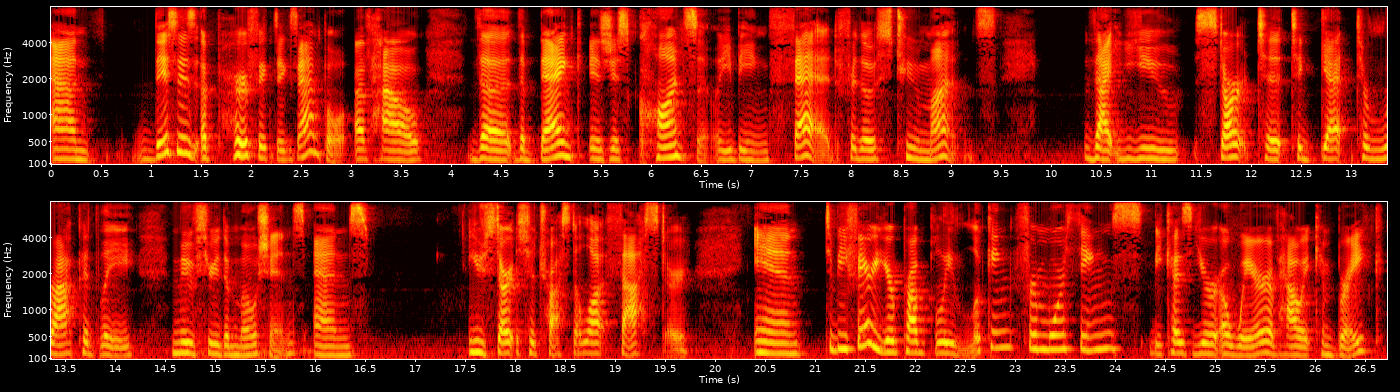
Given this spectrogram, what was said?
And this is a perfect example of how the the bank is just constantly being fed for those two months that you start to to get to rapidly move through the motions. And you start to trust a lot faster. And to be fair you're probably looking for more things because you're aware of how it can break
